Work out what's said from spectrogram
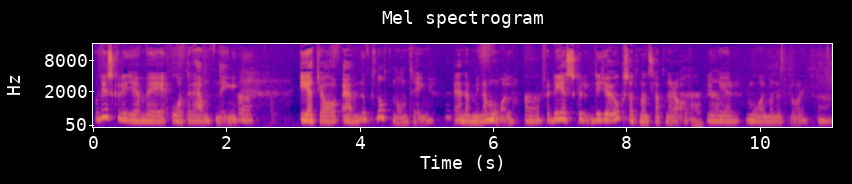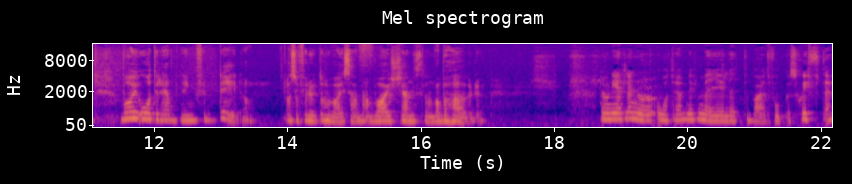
Och det skulle ge mig återhämtning Ja. i att jag även uppnått någonting, en av mina mål. Ja. För det, skulle, det gör ju också att man slappnar av ju mer mål man uppnår. Vad är återhämtning för dig då? Alltså förutom att vara i Sandhamn, vad är känslan, vad behöver du? Nej, men egentligen är återhämtning för mig är lite bara ett fokusskifte.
